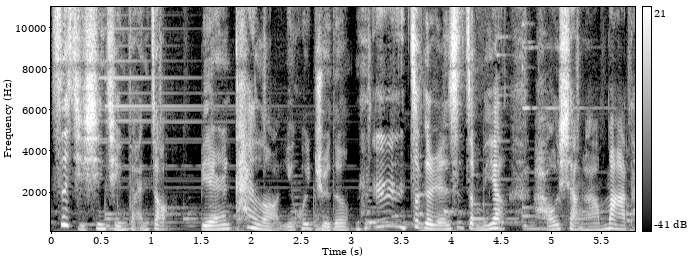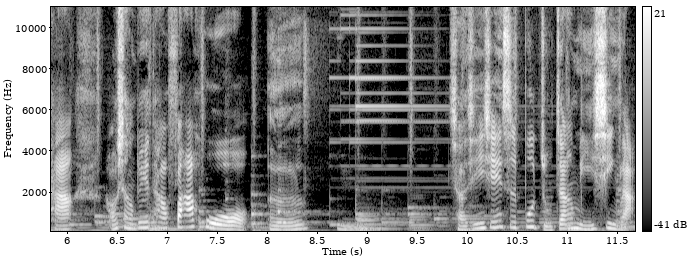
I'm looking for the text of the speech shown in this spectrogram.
自己心情烦躁，别人看了也会觉得，嗯，这个人是怎么样？好想啊骂他，好想对他发火，嗯。嗯，小星星是不主张迷信啦。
